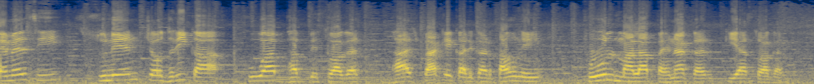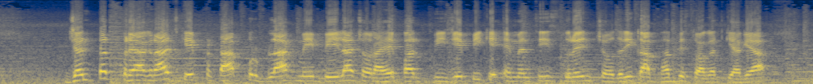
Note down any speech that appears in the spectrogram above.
MLC Sunain Chaudhary का हुआ भव्य स्वागत। भाजपा के कार्यकर्ताओं ने फूल माला पहनाकर किया स्वागत। जनपद प्रयागराज के प्रतापपुर ब्लॉक में बेला चौराहे पर बीजेपी के एमएलसी सुरेंद्र चौधरी का भव्य स्वागत किया गया,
